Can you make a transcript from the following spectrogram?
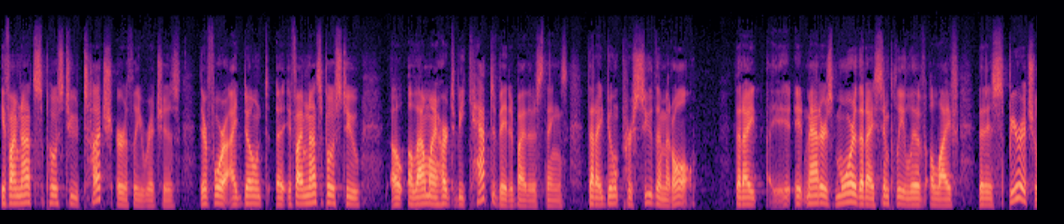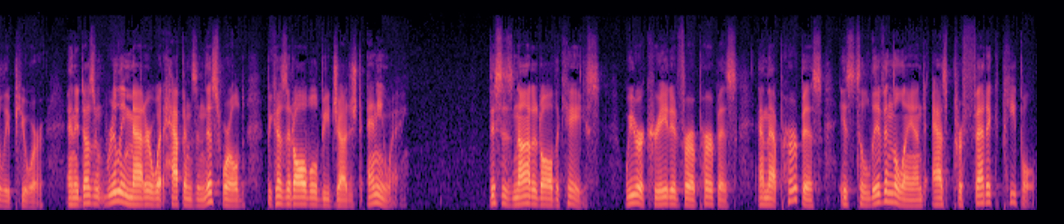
if I'm not supposed to touch earthly riches, therefore I don't. Uh, if I'm not supposed to uh, allow my heart to be captivated by those things, that I don't pursue them at all. That I, it matters more that I simply live a life that is spiritually pure, and it doesn't really matter what happens in this world because it all will be judged anyway. This is not at all the case. We were created for a purpose, and that purpose is to live in the land as prophetic people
